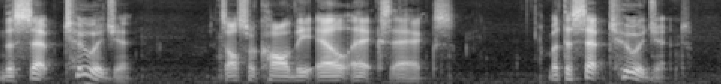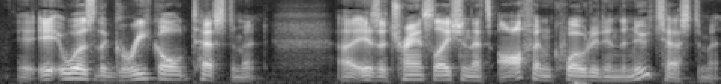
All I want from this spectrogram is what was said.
The Septuagint, it's also called the LXX, but the Septuagint, it was the Greek Old Testament, uh, is a translation that's often quoted in the New Testament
